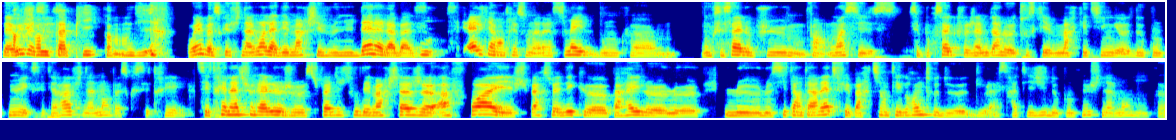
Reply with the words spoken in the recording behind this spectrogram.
bah de tapis, comme on dit. Oui, parce que finalement, la démarche est venue d'elle à la base. Mm. C'est elle qui a rentré son adresse email. Donc, euh, donc c'est ça le plus. Enfin, moi, c'est pour ça que j'aime bien le, tout ce qui est marketing de contenu, etc. Finalement, parce que c'est très, très naturel. Je ne suis pas du tout démarchage à froid et je suis persuadée que, pareil, le, le, le, site internet fait partie intégrante de, de, la stratégie de contenu finalement. Donc, euh,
